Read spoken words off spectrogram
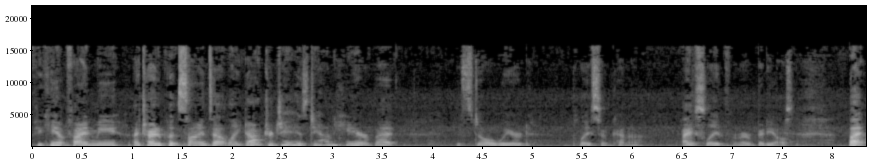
if you can't find me, I try to put signs out like Dr. J is down here, but it's still a weird place. I'm kind of isolated from everybody else. But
